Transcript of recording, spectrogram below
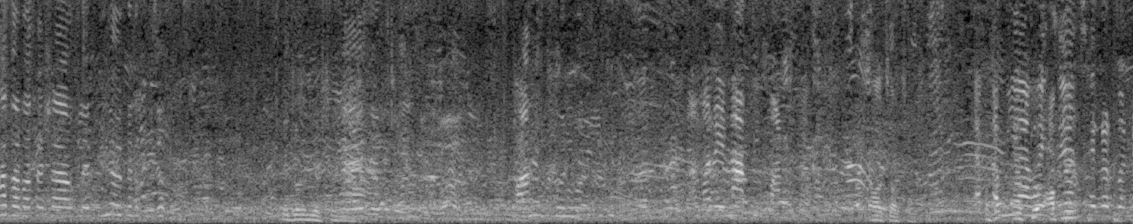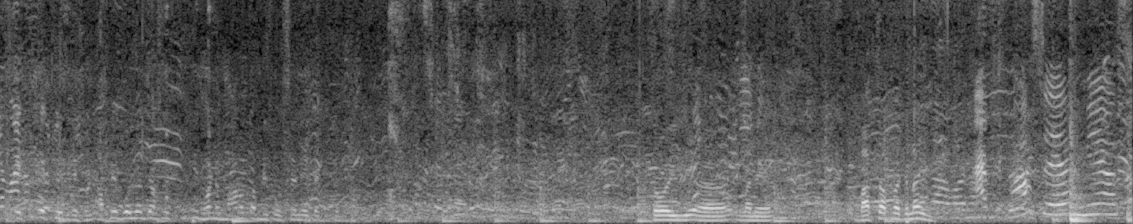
খাজা বাতাসা ওগুলো দিয়ে ওখানে পুজো এই জন্য নিয়ে আছে। আচ্ছা আচ্ছা একটু হয়েছে আপনি- একটু বললেন যে আপনি কি কি ধরনের মানত আপনি করছেন এটা তো ওই মানে বাচ্চা আপনাকে নাই? আছে। মেয়ে আছে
